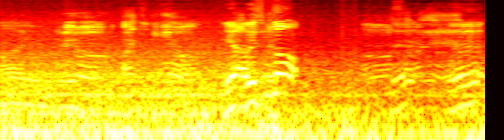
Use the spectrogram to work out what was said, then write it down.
어. 예, 알겠습니다. 어, 네, 예.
